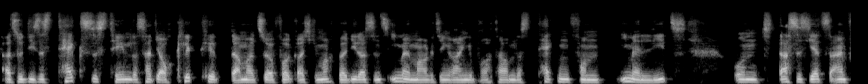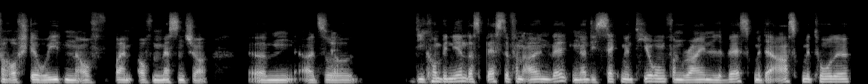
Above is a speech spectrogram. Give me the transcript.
Also dieses Tag-System, das hat ja auch ClickKit damals so erfolgreich gemacht, weil die das ins E-Mail-Marketing reingebracht haben, das Taggen von E-Mail-Leads. Und das ist jetzt einfach auf Steroiden auf, beim, auf dem Messenger. Ähm, also die kombinieren das Beste von allen Welten. Ne? Die Segmentierung von Ryan Levesque mit der Ask-Methode,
